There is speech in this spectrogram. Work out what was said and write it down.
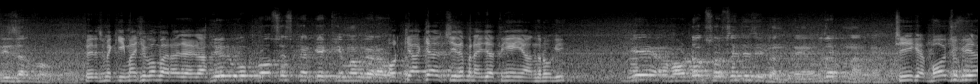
रिज़र्व हो। गया फिर इसमें कीमा शीमा भरा जाएगा। फिर वो प्रोसेस करके कीमा वगैरह और क्या क्या चीज़ें बनाई जाती हैं ये आंदरों की? ये हॉट डॉग सॉसेजेस ही बनते हैं उधर बनाते हैं। ठीक है बहुत शुक्रिया।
